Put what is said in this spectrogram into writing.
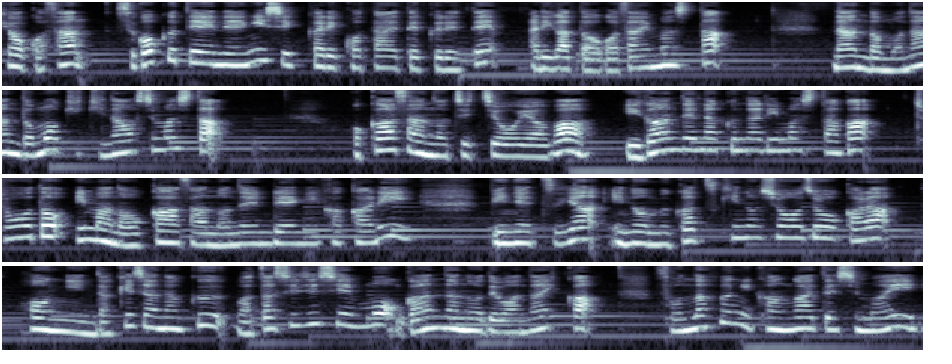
京子さん、すごく丁寧にしっかり答えてくれてありがとうございました。何度も何度も聞き直しました。お母さんの父親は胃がんで亡くなりましたが、ちょうど今のお母さんの年齢にかかり、微熱や胃のムカつきの症状から本人だけじゃなく私自身も癌なのではないかそんな風に考えてしまい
